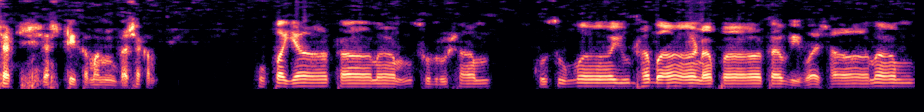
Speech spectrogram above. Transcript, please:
षट्षष्टितमम् दशकम्। उपयातानाम् सुदृशाम् कुसुमायुधबाणपातविवशानाम्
